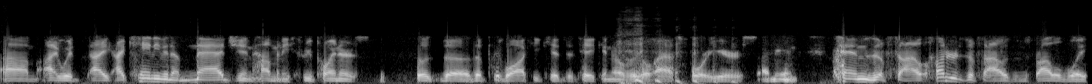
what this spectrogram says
Um, I would I, I can't even imagine how many three pointers those the the Milwaukee kids have taken over the last four years. I mean, tens of thousands, hundreds of thousands, probably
